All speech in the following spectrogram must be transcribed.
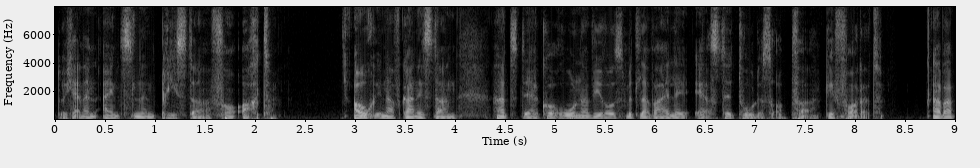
durch einen einzelnen Priester vor Ort. Auch in Afghanistan hat der Coronavirus mittlerweile erste Todesopfer gefordert. Aber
